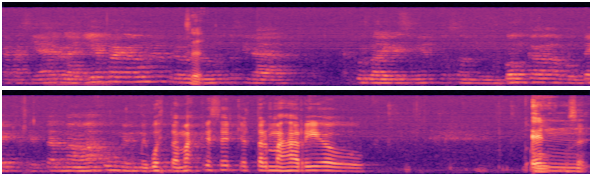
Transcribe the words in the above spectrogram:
capacidades relativas para cada una, pero me pregunto si las curvas de crecimiento son cóncavas o convexas. Estar más abajo me, cuesta más crecer que estar más arriba o... en,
